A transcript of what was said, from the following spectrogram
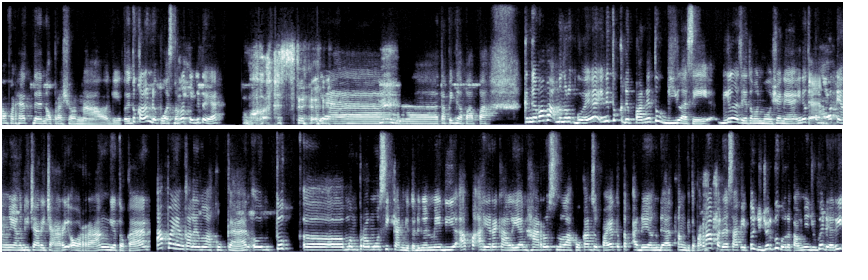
overhead dan operasional gitu. Itu kalian udah puas banget kayak gitu ya? Puas. ya, tapi nggak apa-apa. Nggak apa-apa. Menurut gue ya, ini tuh ke depannya tuh gila sih, gila sih teman motion ya. Ini tuh Ya. tempat yang yang dicari-cari orang gitu kan. Apa yang kalian lakukan untuk eh, mempromosikan gitu dengan media? Apa akhirnya kalian harus melakukan supaya tetap ada yang datang gitu? Karena pada saat itu jujur gue baru tahunya juga dari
